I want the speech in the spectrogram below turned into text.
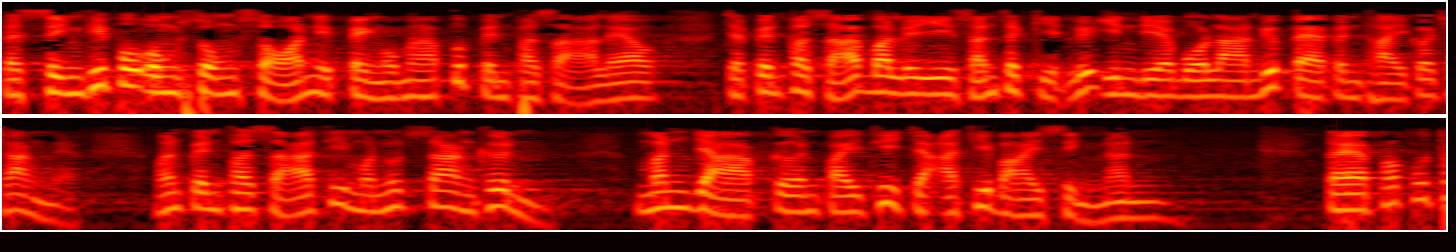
แต่สิ่งที่พระองค์ทรงสอนนี่เป่งออกมาปุ๊บเป็นภาษาแล้ว จะเป็นภาษาบาลีสันสกิตหรืออินเดียโบราณหรือแปลเป็นไทยก็ช่างเนี่ย มันเป็นภาษาที่มนุษย์สร้างขึ้น มันหยาบเกินไปที่จะอธิบายสิ่งนั้น แต่พระพุทธ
